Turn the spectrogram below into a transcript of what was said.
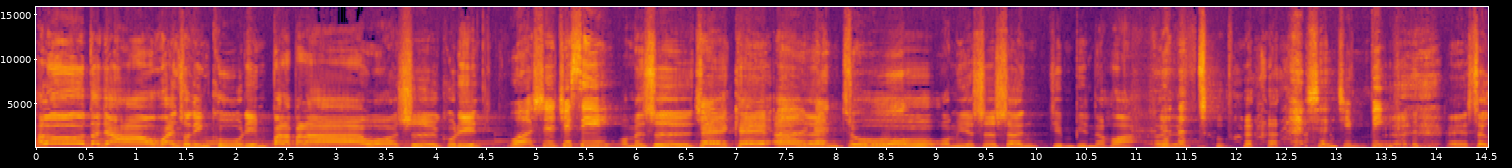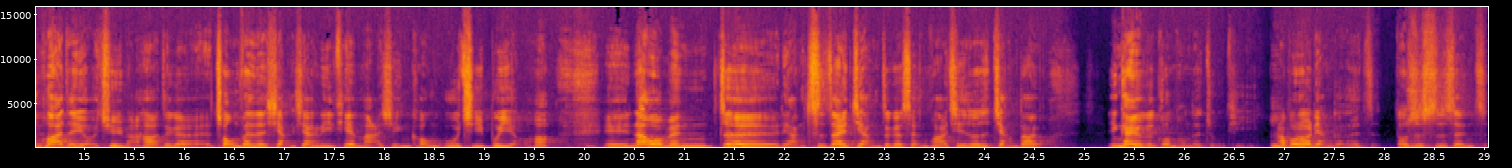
Hello，大家好，欢迎收听苦林巴拉巴拉，我是苦林，我是 Jessie，我们是 JK 二人组，我们也是神经病的话二人组，神经病，诶，神话这有趣嘛哈，这个充分的想象力，天马行空，无奇不有哈，诶，那我们这两次在讲这个神话，其实都是讲到应该有个共同的主题，阿波罗两个儿子都是私生子，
